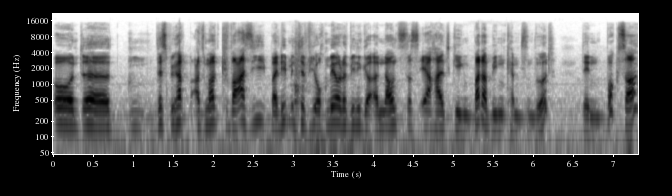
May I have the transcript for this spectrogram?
Und äh, deswegen hat, also man hat quasi bei dem Interview auch mehr oder weniger announced, dass er halt gegen Butterbean kämpfen wird, den Boxer.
